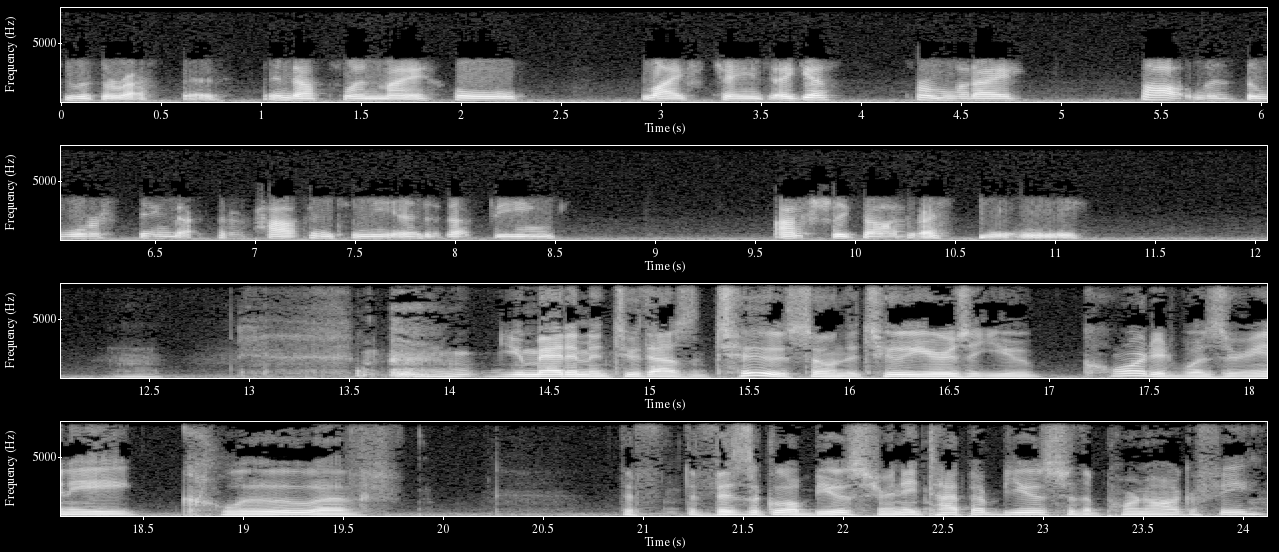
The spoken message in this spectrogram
he was arrested. And that's when my whole life changed. I guess from what I thought was the worst thing that could have happened to me ended up being actually God rescuing me. you met him in 2002. So, in the two years that you courted, was there any clue of the, the physical abuse or any type of abuse or the pornography?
